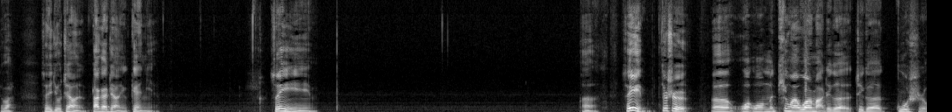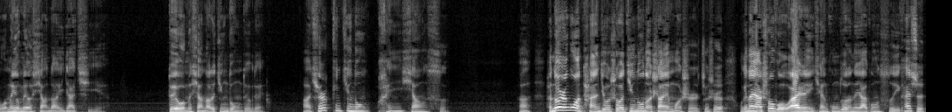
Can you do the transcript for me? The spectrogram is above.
对吧？所以就这样，大概这样一个概念。所以，嗯，所以就是呃，我我们听完沃尔玛这个这个故事，我们有没有想到一家企业？对，我们想到了京东，对不对？啊，其实跟京东很相似。啊，很多人跟我谈，就是说京东的商业模式，就是我跟大家说过，我爱人以前工作的那家公司，一开始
